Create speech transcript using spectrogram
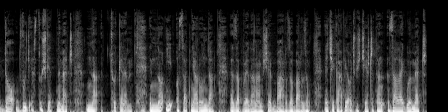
do 20. Świetny mecz na Twickenham. No i ostatnia runda zapowiada nam się bardzo, bardzo ciekawie. Oczywiście jeszcze ten zaległy mecz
